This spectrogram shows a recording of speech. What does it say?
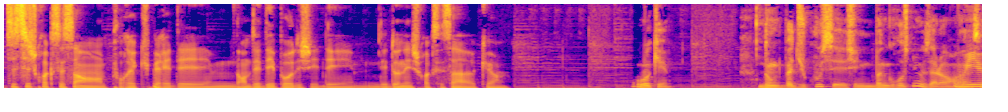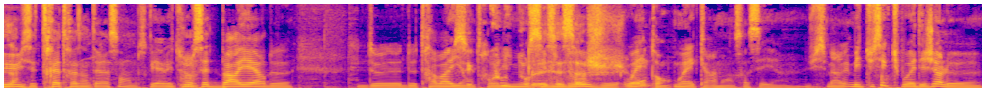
Si, si, je crois que c'est ça, hein, pour récupérer des, dans des dépôts, des, des, des données, je crois que c'est ça, euh, Curl. Ok. Donc bah du coup c'est une bonne grosse news alors. euh, Oui, oui, oui, c'est très très intéressant parce qu'il y avait toujours Mm. cette barrière de de, de travail entre cool Linux pour le et Windows. SSH, et- je suis ouais, content. ouais, carrément, ça c'est euh, juste merveilleux. Mais tu sais que tu pouvais déjà le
